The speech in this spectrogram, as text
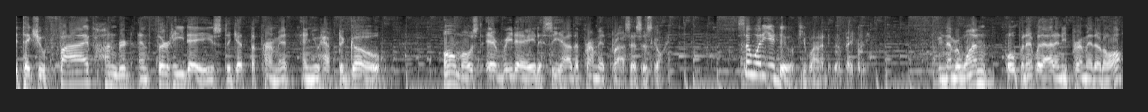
it takes you 530 days to get the permit, and you have to go almost every day to see how the permit process is going. So, what do you do if you want to do a bakery? You number one, open it without any permit at all.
